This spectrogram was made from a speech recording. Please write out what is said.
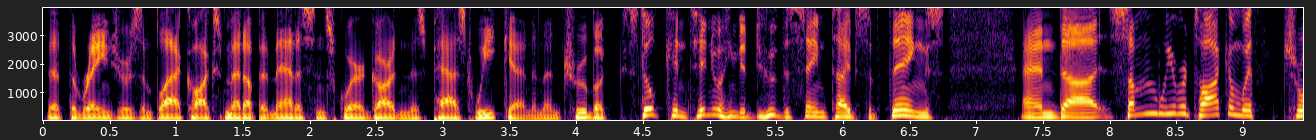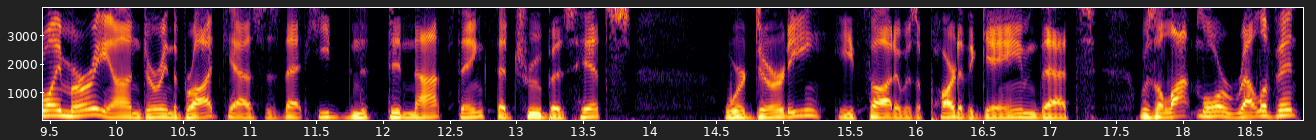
that the Rangers and Blackhawks met up at Madison Square Garden this past weekend. And then Trouba still continuing to do the same types of things. And uh, something we were talking with Troy Murray on during the broadcast is that he did not think that Trouba's hits – were dirty. He thought it was a part of the game that was a lot more relevant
